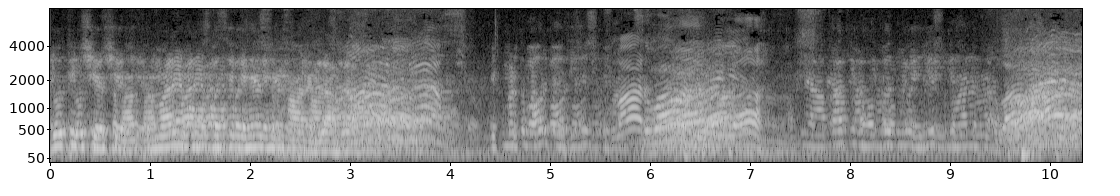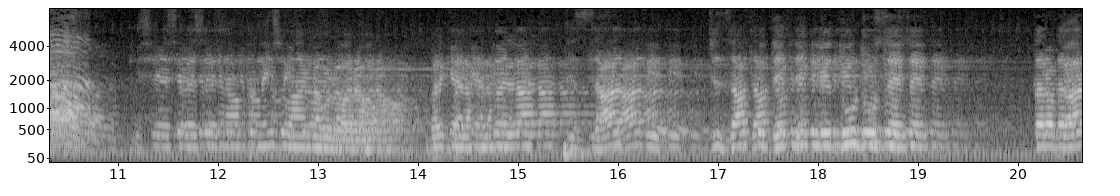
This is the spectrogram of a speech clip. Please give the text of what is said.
दो तीन शेर समाप्त हमारे मोहब्बत से कहें सुभान अल्लाह एक मर्तबा और कह दीजिए सुभान अपने आका की मोहब्बत में कहिए अल्लाह किसी ऐसे वैसे के नाम पर नहीं सुभान अल्लाह बुलवा रहा बल्कि अल्हम्दुलिल्लाह जिस जात के जिस जात को देखने के लिए दूर दूर से तरफदार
